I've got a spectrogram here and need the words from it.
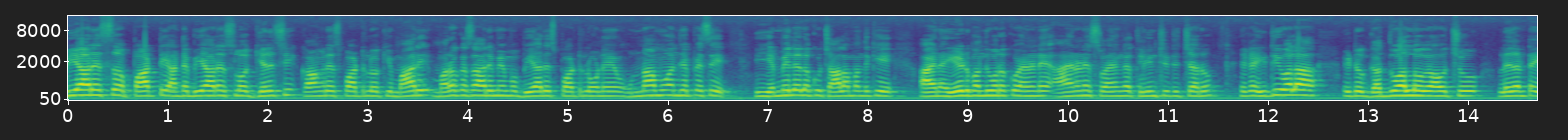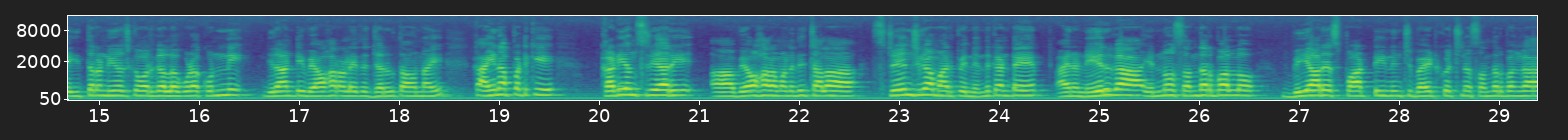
బీఆర్ఎస్ పార్టీ అంటే బీఆర్ఎస్లో గెలిచి కాంగ్రెస్ పార్టీలోకి మారి మరొకసారి మేము బీఆర్ఎస్ పార్టీలోనే ఉన్నాము అని చెప్పేసి ఈ ఎమ్మెల్యేలకు చాలామందికి ఆయన ఏడు మంది వరకు ఆయననే ఆయననే స్వయంగా క్లీన్ చిట్ ఇచ్చారు. ఇక ఇటీవల ఇటు గద్వాల్లో కావచ్చు లేదంటే ఇతర నియోజకవర్గాల్లో కూడా కొన్ని ఇలాంటి వ్యవహారాలు అయితే జరుగుతూ ఉన్నాయి. అయినప్పటికీ కడియం శ్రీహారి వ్యవహారం అనేది చాలా స్ట్రేంజ్గా మారిపోయింది. ఎందుకంటే ఆయన నేరుగా ఎన్నో సందర్భాల్లో బీఆర్ఎస్ పార్టీ నుంచి బయటకు వచ్చిన సందర్భంగా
